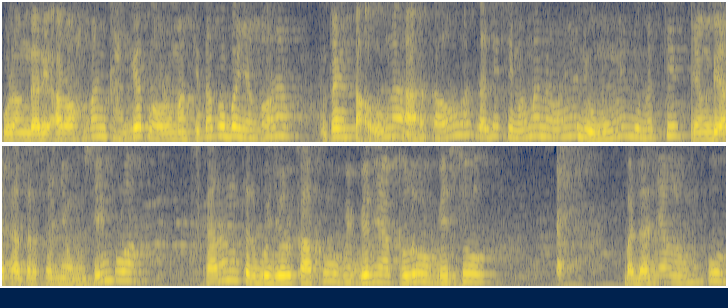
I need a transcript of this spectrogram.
pulang dari Ar-Rahman kaget loh rumah kita kok banyak orang Teh tahu nggak? Tahu nggak tadi si mama namanya diumumin di masjid yang biasa tersenyum simpul. Sekarang terbujur kaku, bibirnya keluh, bisu, badannya lumpuh,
